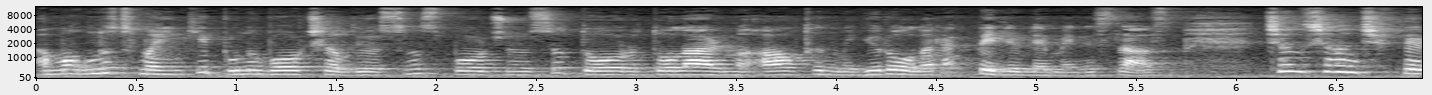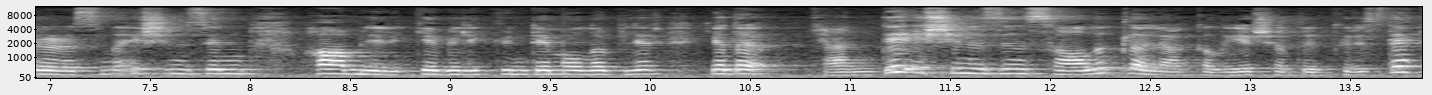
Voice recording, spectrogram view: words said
Ama unutmayın ki bunu borç alıyorsunuz. Borcunuzu doğru dolar mı, altın mı, euro olarak belirlemeniz lazım. Çalışan çiftler arasında eşinizin hamilelik, gebelik gündemi olabilir ya da kendi eşinizin sağlıkla alakalı yaşadığı krizde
